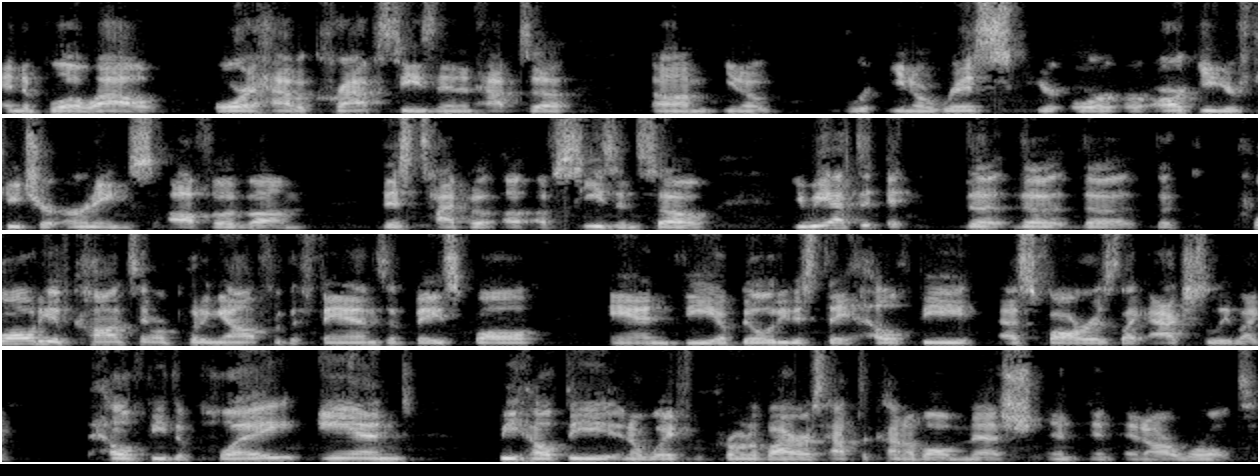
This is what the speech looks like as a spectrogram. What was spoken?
and to blow out, or to have a crap season and have to um, you know r- you know risk your or, or, argue your future earnings off of um, this type of, of season. So we have to it, the the the the quality of content we're putting out for the fans of baseball and the ability to stay healthy as far as like actually like healthy to play and be healthy and away from coronavirus have to kind of all mesh in, in, in, our world.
